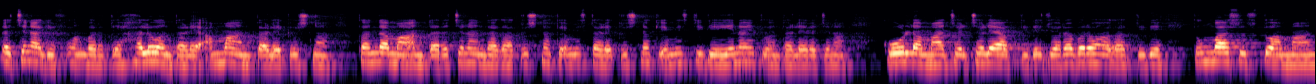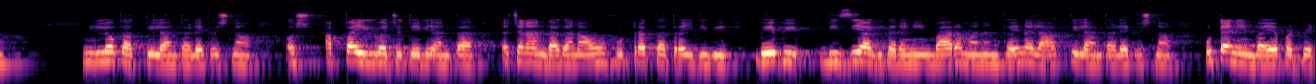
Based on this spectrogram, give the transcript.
ರಚನಾಗೆ ಫೋನ್ ಬರುತ್ತೆ. ಹಲೋ ಅಂತಾಳೆ, ಅಮ್ಮ ಅಂತಾಳೆ, ಕೃಷ್ಣ ಕಂದಮ್ಮ ಅಂತ ರಚನಾ ಅಂದಾಗ, ಕೃಷ್ಣ ಕೆಮ್ಮಿಸ್ತಾಳೆ, ಕೃಷ್ಣ ಕೆಮ್ಮಿಸ್ತಿದೆ ಏನಾಯಿತು? ಅಂತಾಳೆ ರಚನಾ. ಕೋಲ್ಡ್ ಅಮ್ಮ ಚಳಚಳೆ ಆಗ್ತಿದೆ, ಜ್ವರ ಬರೋ ಹಾಗಾಗ್ತಿದೆ, ತುಂಬ ಸುಸ್ತು ಅಮ್ಮ ನಿಲ್ಲೋಕ್ಕಾಗ್ತಿಲ್ಲ ಅಂತಾಳೆ ಕೃಷ್ಣ. ಅಶ್, ಅಪ್ಪ ಇಲ್ವ ಜೊತೇಲಿ ಅಂತ ರಚನಾ ಅಂದಾಗ, ನಾವು ಫುಡ್ ಟ್ರಕ್ ಹತ್ರ ಇದ್ದೀವಿ. ಬೇಬಿ ಬ್ಯುಸಿ ಆಗಿದ್ದಾರೆ. ನೀನು ಬಾರಮ್ಮ. ನನ್ನ ಕೈನಲ್ಲಿ ಆಗ್ತಿಲ್ಲ ಅಂತಾಳೆ ಕೃಷ್ಣ. ಪುಟ್ಟ, ನೀನು ಭಯಪಡಬೇಡ.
